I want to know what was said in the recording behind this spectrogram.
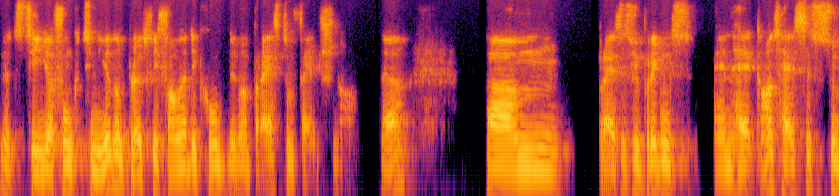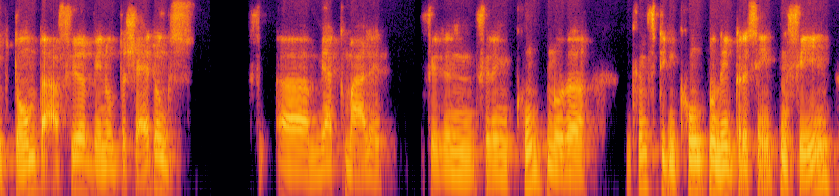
jetzt zehn Jahre funktioniert und plötzlich fangen die Kunden über den Preis zum Feilschen an. Ja? Ähm, Preis ist übrigens ein ganz heißes Symptom dafür, wenn Unterscheidungsmerkmale äh, für, den, für den Kunden oder den künftigen Kunden und Interessenten fehlen,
